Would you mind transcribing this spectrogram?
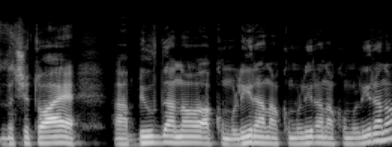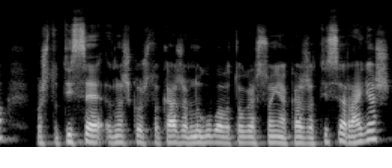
Значи тоа е а, билдано, акумулирано, акумулирано, акумулирано, пошто ти се, знаеш кој што кажа многу убаво тогаш Сонја кажа, ти се раѓаш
